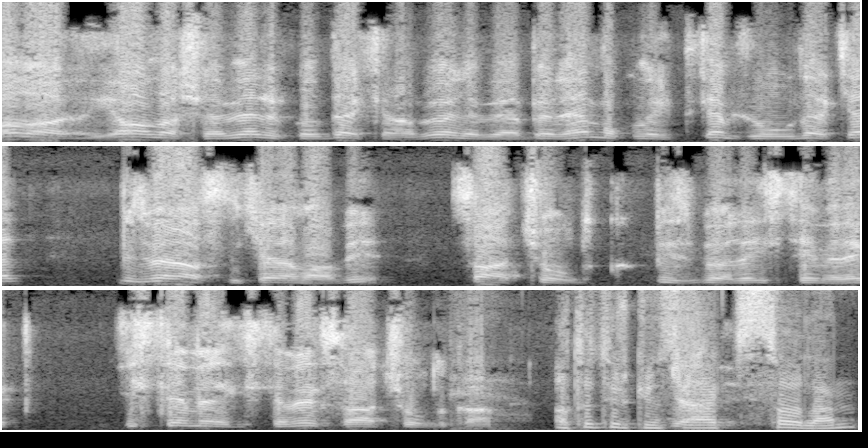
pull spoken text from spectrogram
Valla ya Allah aşağı ver okulu derken abi öyle veya böyle hem okula gittik hem şu oldu derken biz ben aslında Kerem abi saatçi olduk. Biz böyle istemeyerek istemeyerek istemeyerek saatçi olduk abi. Atatürk'ün yani, saatçisi olan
